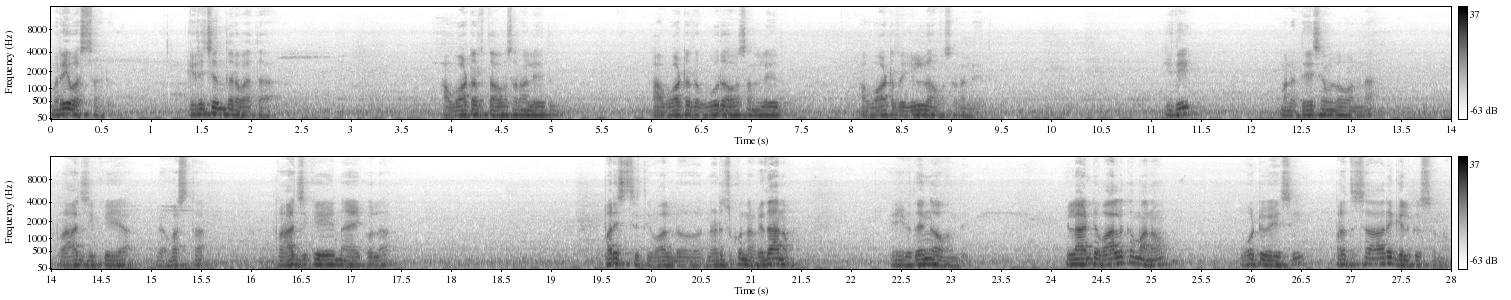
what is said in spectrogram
మరీ వస్తాడు. గెలిచిన తర్వాత ఆ ఓటర్తో అవసరం లేదు. ఆ ఓటర్ ఊరు అవసరం లేదు. ఆ వాటర్ ఇల్లు అవసరం లేదు. ఇది మన దేశంలో ఉన్న రాజకీయ వ్యవస్థ రాజకీయ నాయకుల పరిస్థితి వాళ్ళు నడుచుకున్న విధానం ఈ విధంగా ఉంది. ఇలాంటి వాళ్ళకు మనం ఓటు వేసి ప్రతిసారి గెలిపిస్తున్నాం.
